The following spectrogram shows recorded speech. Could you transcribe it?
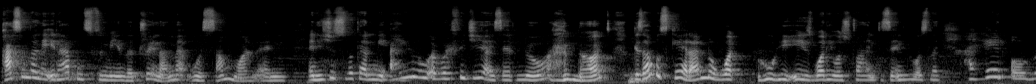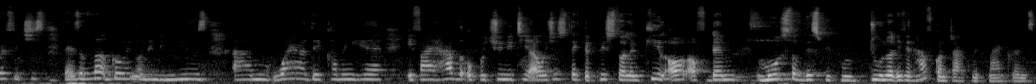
Personally, it happens to me in the train. I met with someone and, and he just looked at me, Are you a refugee? I said, No, I'm not. Because I was scared. I don't know what who he is, what he was trying to say. And he was like, I hate all refugees. There's a lot going on in the news. Um, why are they coming here? If I have the opportunity, I would just take the pistol and kill all of them. Most of these people do not even have contact with migrants.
